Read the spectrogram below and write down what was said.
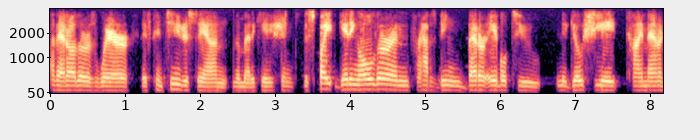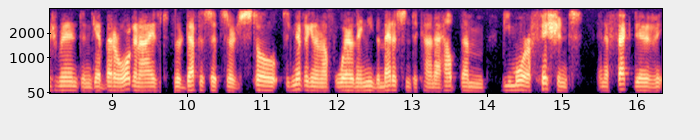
I've had others where they've continued to stay on the medication despite getting older and perhaps being better able to negotiate time management and get better organized. Their deficits are still significant enough where they need the medicine to kind of help them be more efficient and effective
